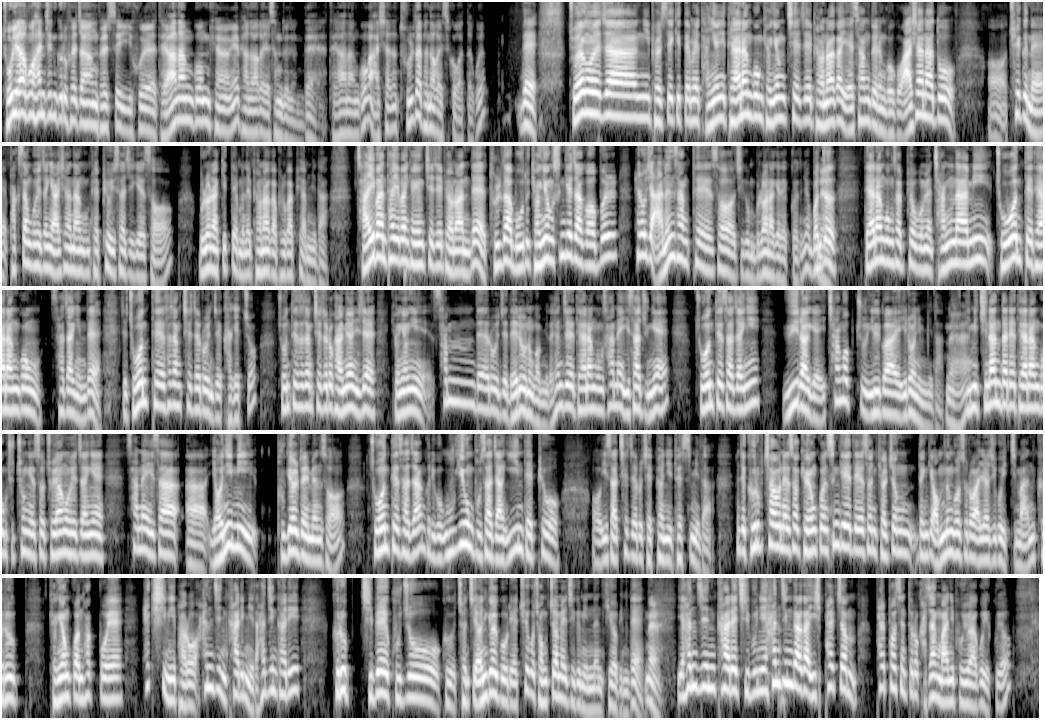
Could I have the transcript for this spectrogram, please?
조양호 한진그룹 회장 별세 이후에 대한항공 경영의 변화가 예상되는데 대한항공, 아시아는 둘 다 변화가 있을 것 같다고요? 네. 조양호 회장이 별세했기 때문에 당연히 대한항공 경영 체제 변화가 예상되는 거고 아시아나도 어 최근에 박상구 회장이 아시아나항공 대표이사직에서 물러났기 때문에 변화가 불가피합니다. 자의반 타의반 경영체제의 변화인데 둘 다 모두 경영 승계 작업을 해놓지 않은 상태에서 지금 물러나게 됐거든요. 먼저 네. 대한항공 살펴보면 장남이 조원태 대한항공 사장인데 이제 조원태 사장 체제로 이제 가겠죠. 조원태 사장 체제로 가면 이제 경영이 3대로 이제 내려오는 겁니다. 현재 대한항공 사내 이사 중에 조원태 사장이 유일하게 창업주 일가의 일원입니다. 네. 이미 지난달에 대한항공 주총에서 조양호 회장의 사내 이사 아, 연임이 부결되면서 조원태 사장 그리고 우기홍 부사장 2인 대표 어, 이사 체제로 재편이 됐습니다. 현재 그룹 차원에서 경영권 승계에 대해서는 결정된 게 없는 것으로 알려지고 있지만 그룹 경영권 확보의 핵심이 바로 한진칼입니다. 한진칼이 그룹 지배 구조 그 전체 연결고리의 최고 정점에 지금 있는 기업인데 네. 이 한진칼의 지분이 한진가가 28.8%로 가장 많이 보유하고 있고요.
